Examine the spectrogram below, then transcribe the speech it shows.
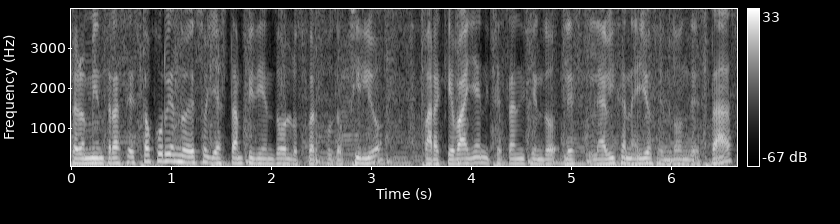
pero mientras está ocurriendo eso ya están pidiendo los cuerpos de auxilio para que vayan y te están diciendo, les le avisan a ellos en dónde estás,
